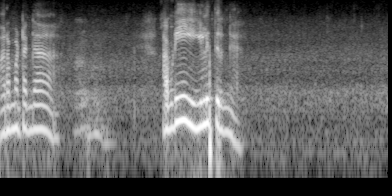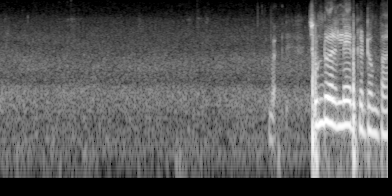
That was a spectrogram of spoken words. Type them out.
வரமாட்டேங்க. அப்படியே இழுத்துருங்க. சுண்டு வரலே இருக்கட்டும்ப்பா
